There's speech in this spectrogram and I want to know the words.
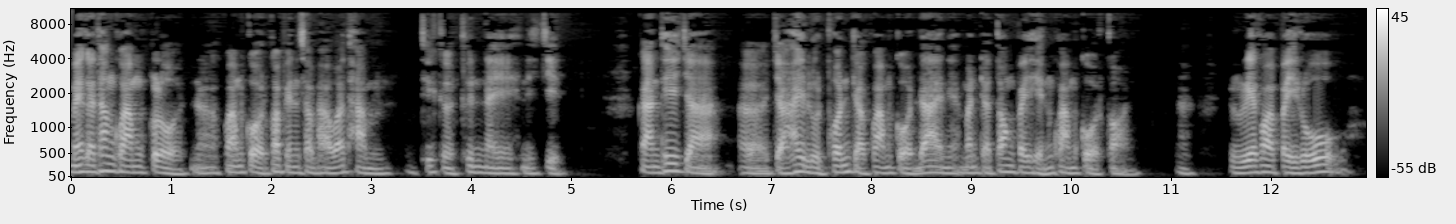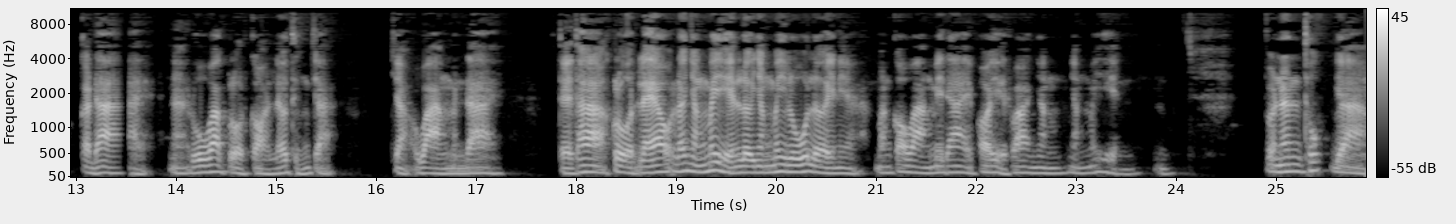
แม้กระทั่งความโกรธนะความโกรธก็เป็นสภาวธรรมที่เกิดขึ้นในในจิต การที่จะเอ่อจะให้หลุดพ้นจากความโกรธได้เนี่ยมันจะต้องไปเห็นความโกรธก่อนนะหรือเรียกว่าไปรู้ก็ได้นะรู้ว่าโกรธก่อนแล้วถึงจะจะวางมันได้ แต่ถ้าโกรธแล้วแล้วยังไม่เห็นเลยยังไม่รู้เลยเนี่ย มันก็วางไม่ได้ เพราะเหตุว่ายังยังไม่เห็น เพราะนั้นทุกอย่าง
